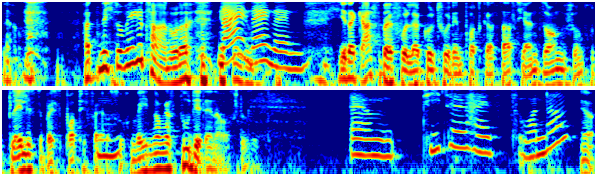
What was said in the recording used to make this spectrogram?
ja. Hat nicht so weh getan, oder? Nein, nein, nein. Jeder Gast bei Fuller Kultur, dem Podcast, darf sich einen Song für unsere Playliste bei Spotify mhm. aussuchen. Welchen Song hast du dir denn ausgesucht? Ähm, Titel heißt Wonders. Ja.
